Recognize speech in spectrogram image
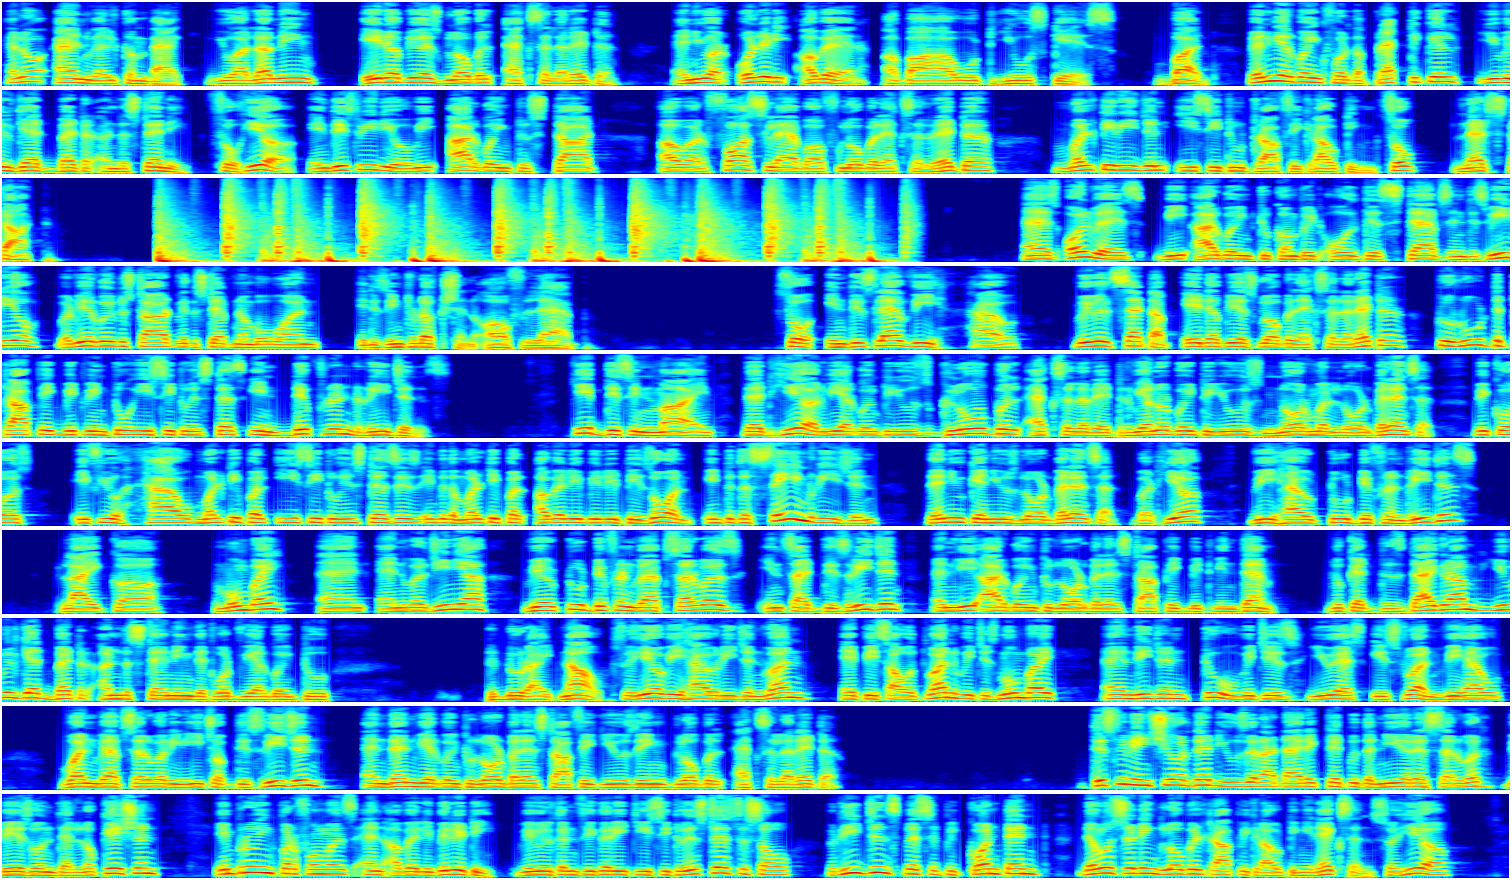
Hello and welcome back. You are learning AWS Global Accelerator and you are already aware about use case. But when we are going for the practical, you will get better understanding. So here in this video, we are going to start our first lab of Global Accelerator, multi-region EC2 traffic routing. So let's start. As always, we are going to complete all these steps in this video, but we are going to start with step number one. It is introduction of lab. So in this lab, we have, we will set up AWS Global Accelerator to route the traffic between two EC2 instances in different regions. Keep this in mind that here we are going to use global accelerator. We are not going to use normal load balancer because if you have multiple EC2 instances into the multiple availability zone into the same region, then you can use load balancer. But here we have two different regions like uh, Mumbai and, and Virginia. We have two different web servers inside this region and we are going to load balance traffic between them. Look at this diagram. You will get better understanding that what we are going to do right now. So here we have region 1 AP South 1 which is Mumbai and region 2 which is US East 1. We have one web server in each of this region and then we are going to load balance traffic using global accelerator. This will ensure that users are directed to the nearest server based on their location, improving performance and availability. We will configure each EC2 instance to show region-specific content demonstrating global traffic routing in action. So here,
